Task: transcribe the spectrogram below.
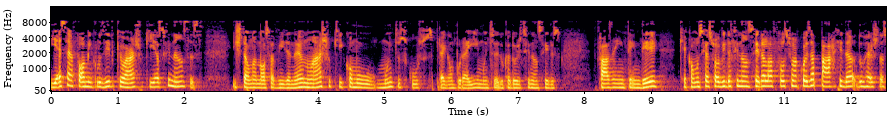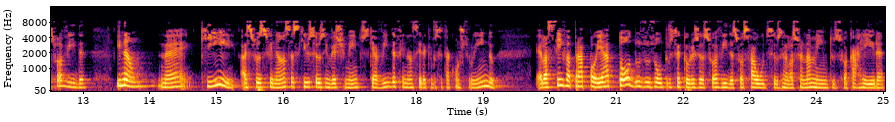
E essa é a forma, inclusive, que eu acho que as finanças estão na nossa vida, né? Eu não acho que, como muitos cursos pregam por aí, muitos educadores financeiros fazem entender, que é como se a sua vida financeira ela fosse uma coisa parte da, do resto da sua vida. E não, né? Que as suas finanças, que os seus investimentos, que a vida financeira que você está construindo, ela sirva para apoiar todos os outros setores da sua vida, sua saúde, seus relacionamentos, sua carreira,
